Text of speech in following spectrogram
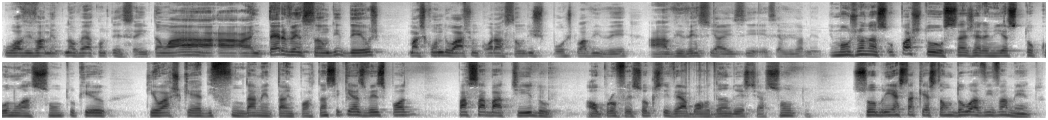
o avivamento não vai acontecer. Então há a, a intervenção de Deus mas quando acha um coração disposto a viver, a vivenciar esse, esse avivamento. Irmão Jonas, o pastor Sérgio Jeremias tocou num assunto que eu, que eu acho que é de fundamental importância e que às vezes pode passar batido ao professor que estiver abordando este assunto sobre esta questão do avivamento.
